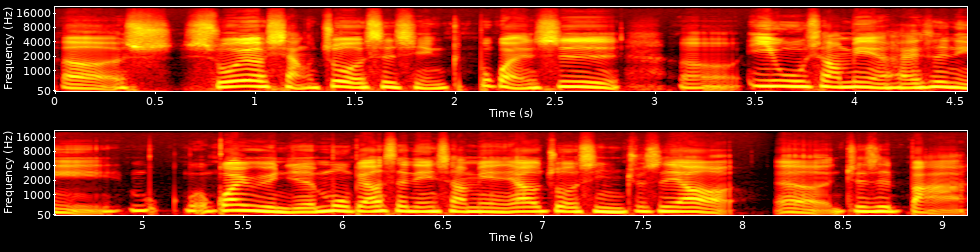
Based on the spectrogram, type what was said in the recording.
呃所有想做的事情，不管是呃义务上面，还是你关于你的目标设定上面要做的事情，就是要呃就是把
